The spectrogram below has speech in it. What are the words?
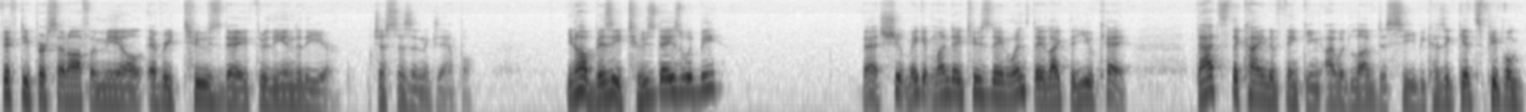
50% off a meal every Tuesday through the end of the year, just as an example. You know how busy Tuesdays would be? Man, shoot, make it Monday, Tuesday, and Wednesday like the UK. That's the kind of thinking I would love to see because it gets people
